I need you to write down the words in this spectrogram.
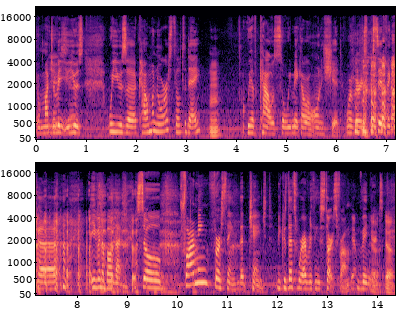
how much of it you yeah. use. We use uh, cow manure still today we have cows, so we make our own shit. We're very specific, uh, even about that. So, farming, first thing that changed because that's where everything starts from Yeah. vineyards. Yeah, yeah.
